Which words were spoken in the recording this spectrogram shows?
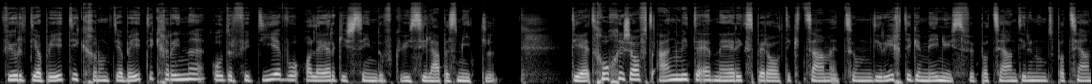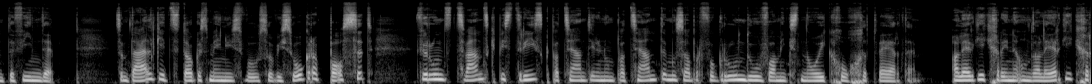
für Diabetiker und Diabetikerinnen oder für die, die allergisch sind auf gewisse Lebensmittel. Die Diätküche schafft eng mit der Ernährungsberatung zusammen, um die richtigen Menüs für Patientinnen und Patienten zu finden. Zum Teil gibt es Tagesmenüs, die sowieso gerade passen. Für rund 20 bis 30 Patientinnen und Patienten muss aber von Grund auf neu gekocht werden. Allergikerinnen und Allergiker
